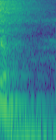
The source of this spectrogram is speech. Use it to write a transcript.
Sure.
